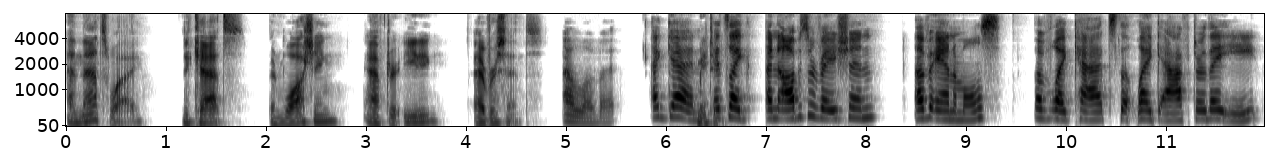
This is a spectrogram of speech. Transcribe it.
And that's why the cat's been washing after eating ever since. I love it. Again, it's like an observation of animals, of like cats that like after they eat,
